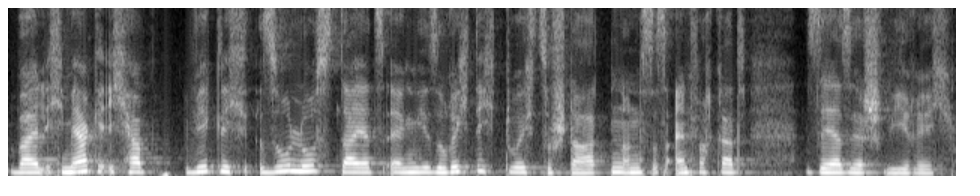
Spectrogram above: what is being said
weil ich merke, ich habe wirklich so Lust, da jetzt irgendwie so richtig durchzustarten und es ist einfach gerade sehr, sehr schwierig.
